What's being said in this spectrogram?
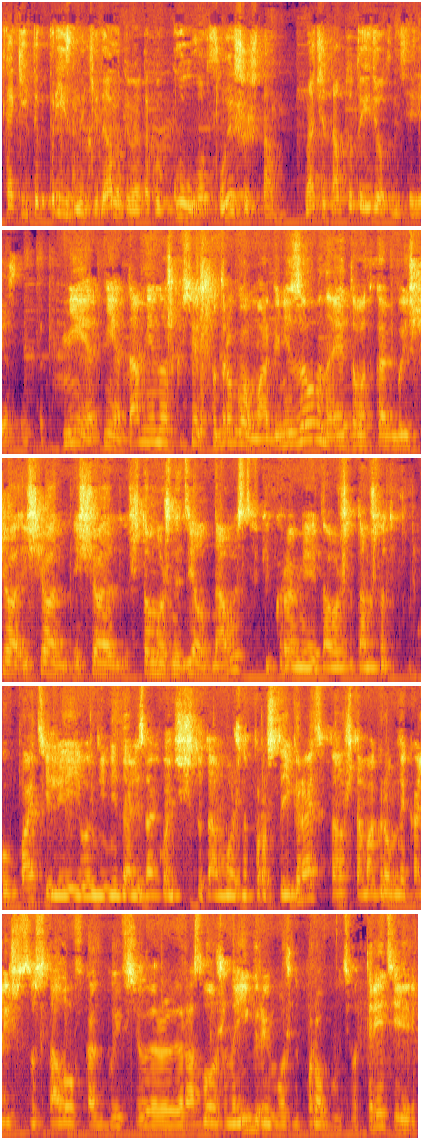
какие-то признаки, да, например, такой гул, вот слышишь там, значит, там кто-то идет интересный. Нет, нет, там немножко все это по-другому организовано. Это вот как бы еще, еще, еще что можно делать на выставке, кроме того, что там что-то покупать, или его мне не дали закончить, что там можно просто играть, потому что там огромное количество столов, как бы, и все разложено игры, и можно пробовать. Вот третий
